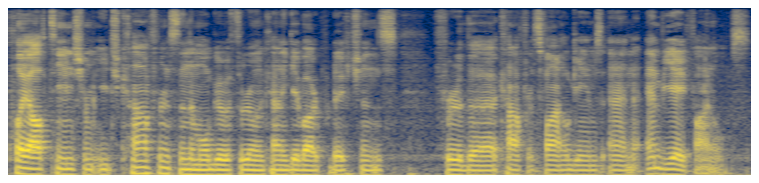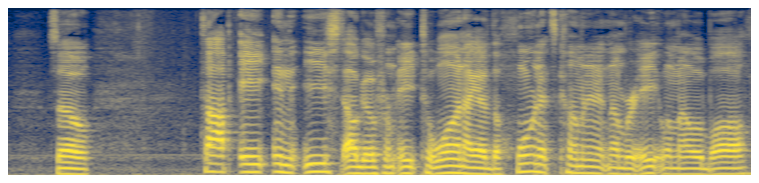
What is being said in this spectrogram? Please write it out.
playoff teams from each conference, and then we'll go through and kind of give our predictions for the conference final games and NBA finals. So, top eight in the East, I'll go from eight to one. I have the Hornets coming in at number eight, LaMelo Ball,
